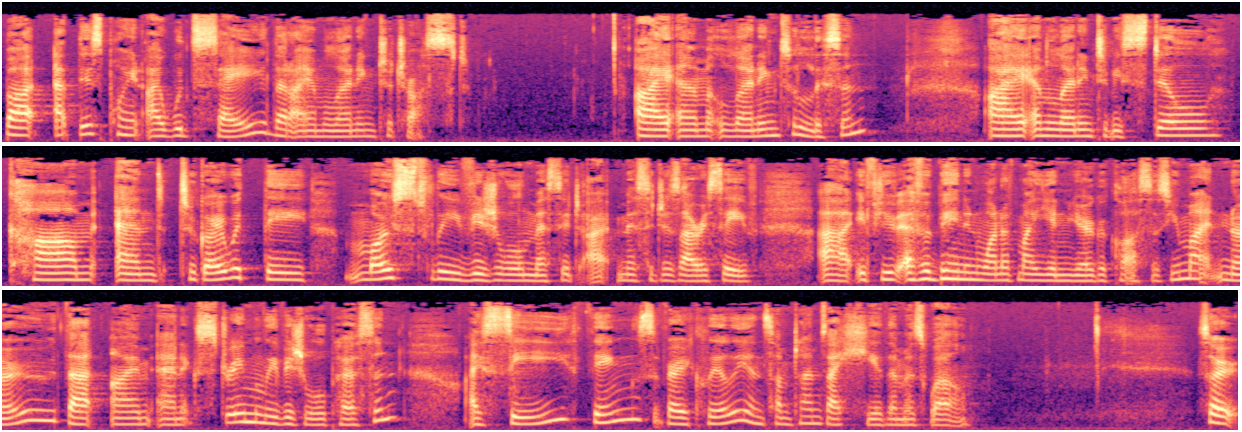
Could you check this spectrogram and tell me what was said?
but at this point, I would say that I am learning to trust. I am learning to listen I am learning to be still, calm, and to go with the mostly visual message I, messages I receive. Uh, if you've ever been in one of my yin yoga classes, you might know that I'm an extremely visual person. I see things very clearly, and sometimes I hear them as well. So,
